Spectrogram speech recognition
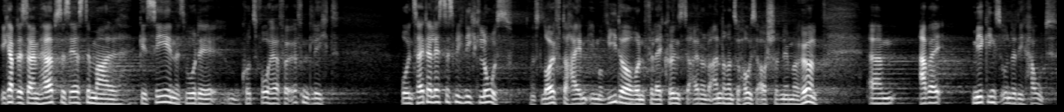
Ich habe das im Herbst das erste Mal gesehen, es wurde kurz vorher veröffentlicht und seither lässt es mich nicht los. Es läuft daheim immer wieder und vielleicht können es die einen oder anderen zu Hause auch schon immer hören. Ähm, aber mir ging es unter die Haut.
